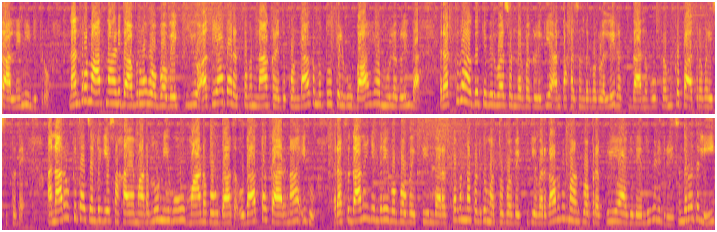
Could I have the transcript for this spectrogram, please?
ಚಾಲನೆ ನೀಡಿದರು. ನಂತರ ಮಾತನಾಡಿದ ಅವರು, ಒಬ್ಬ ವ್ಯಕ್ತಿಯು ಅತಿಯಾದ ರಕ್ತವನ್ನ ಕಳೆದುಕೊಂಡಾಗ ಮತ್ತು ಕೆಲವು ಬಾಹ್ಯ ಮೂಲಗಳಿಂದ ರಕ್ತದ ಅಗತ್ಯವಿರುವ ಸಂದರ್ಭಗಳಿಗೆ ಅಂತಹ ಸಂದರ್ಭಗಳಲ್ಲಿ ರಕ್ತದಾನವು ಪ್ರಮುಖ ಪಾತ್ರ ವಹಿಸುತ್ತದೆ. ಅನಾರೋಗ್ಯದ ಜನರಿಗೆ ಸಹಾಯ ಮಾಡಲು ನೀವು ಮಾಡಬಹುದಾದ ಉದಾತ್ತ ಕಾರಣ ಇದು. ರಕ್ತದಾನ ಎಂದರೆ ಒಬ್ಬ ವ್ಯಕ್ತಿಯಿಂದ ರಕ್ತವನ್ನು ಪಡೆದು ಮತ್ತೊಬ್ಬ ವ್ಯಕ್ತಿಗೆ ವರ್ಗಾವಣೆ ಮಾಡುವ ಪ್ರಕ್ರಿಯೆಯಾಗಿದೆ ಎಂದು ಹೇಳಿದರು. ಈ ಸಂದರ್ಭದಲ್ಲಿ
